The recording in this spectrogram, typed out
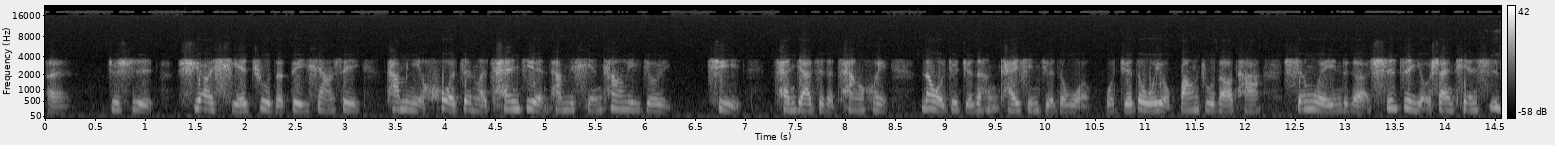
呃就是需要协助的对象，所以他们也获赠了参券，他们贤伉俪就去参加这个参会。那我就觉得很开心，觉得我我觉得我有帮助到他，身为这个失智友善天使，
